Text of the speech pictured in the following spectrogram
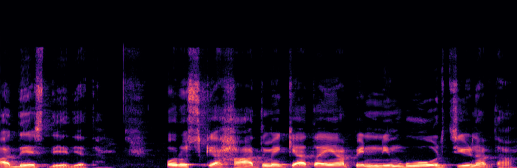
आदेश दे दिया था। और उसके हाथ में क्या था? यहाँ पे नींबू और चीना था।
